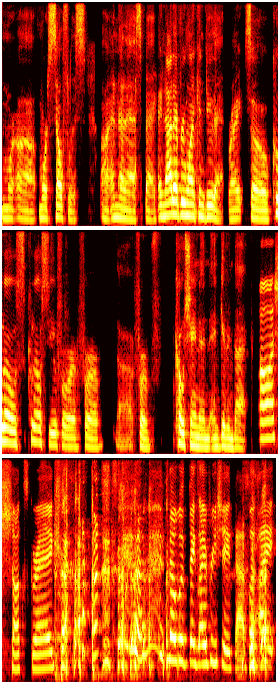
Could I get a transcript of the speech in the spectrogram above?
more uh, more selfless uh, in that aspect, and not everyone can do that, right? So kudos kudos to you for for uh, for coaching and, and giving back. Oh shucks, Greg. no, but thanks. I appreciate that. But I,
